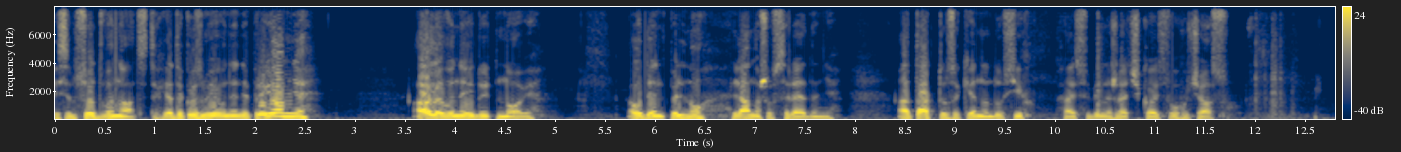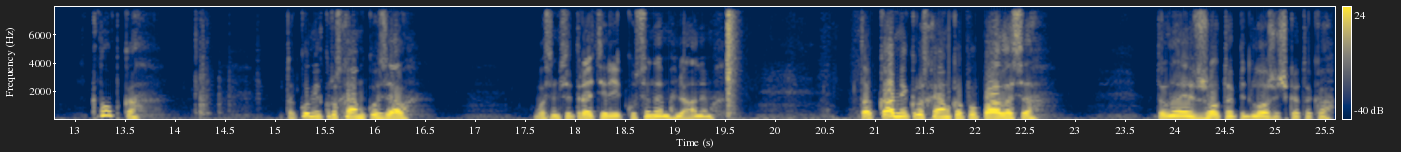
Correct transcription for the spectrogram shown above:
812. Я так розумію, вони не прийомні, але вони йдуть нові. Один пильну, гляну, що всередині. А так то закину до всіх. Хай собі лежать, чекають свого часу. Кнопка. Таку мікросхемку взяв. 83 рік кусанем глянем. Така мікросхемка попалася. То в неї жовта підложечка така.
